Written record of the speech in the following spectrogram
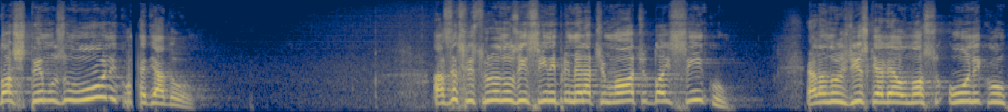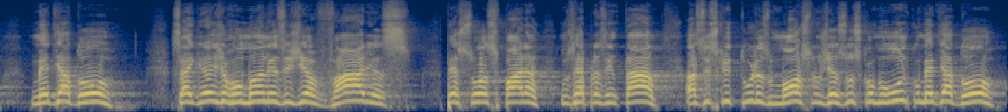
nós temos um único mediador. As Escrituras nos ensinam em 1 Timóteo 2,5. Ela nos diz que Ele é o nosso único mediador. Se a igreja romana exigia várias pessoas para nos representar, as Escrituras mostram Jesus como o único mediador.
